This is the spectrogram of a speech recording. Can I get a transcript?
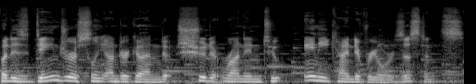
but is dangerously undergunned should it run into any kind of real resistance.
